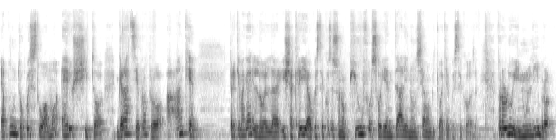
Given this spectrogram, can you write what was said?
e appunto quest'uomo è riuscito, grazie proprio a anche perché magari lo, il, i Shakriya o queste cose sono più forse orientali e non siamo abituati a queste cose. Però lui in un libro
